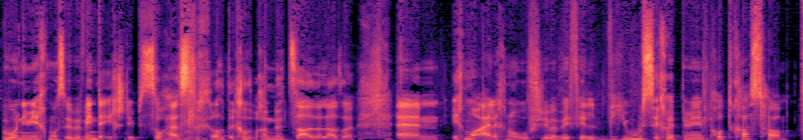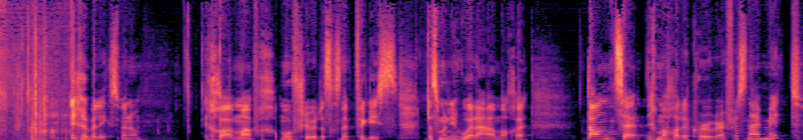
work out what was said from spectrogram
wo ich mich muss überwinden muss. Ich schreibe so hässlich, Alter. ich kann nicht selber lesen. Ähm, ich muss eigentlich noch aufschreiben, wie viele Views ich bei meinem Podcast haben ich überlege es mir noch. Ich kann mir einfach aufschreiben, dass ich es nicht vergesse. Das muss ich auch machen. Tanzen. Ich mache an der Choreographers Night mit.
